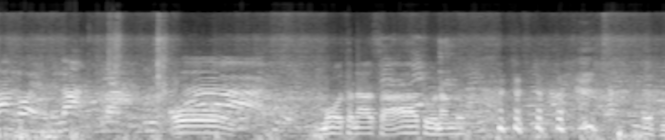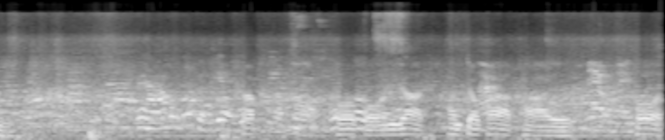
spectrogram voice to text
บ้านลอยเลยล่ะโอ้โมทนาสาธุนำเลยไปหามึงก็ถึงแย่ครับก็ขออนุญาตท่านเจ้าภาพถ่ายทอด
